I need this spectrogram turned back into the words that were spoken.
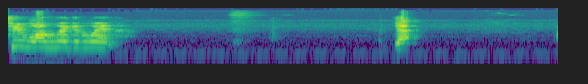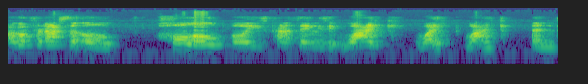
2 1 Wigan win. Yeah, I've gone for a nice little whole old boys kind of thing. Is it Wyke, Wyke, Wyke, and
